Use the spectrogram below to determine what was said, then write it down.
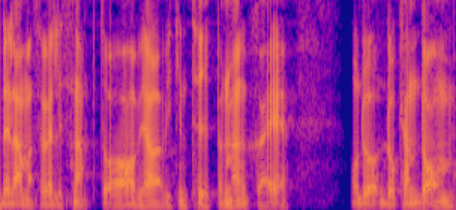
det lär man sig väldigt snabbt att avgöra vilken typ en människa är. Och då, då kan de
